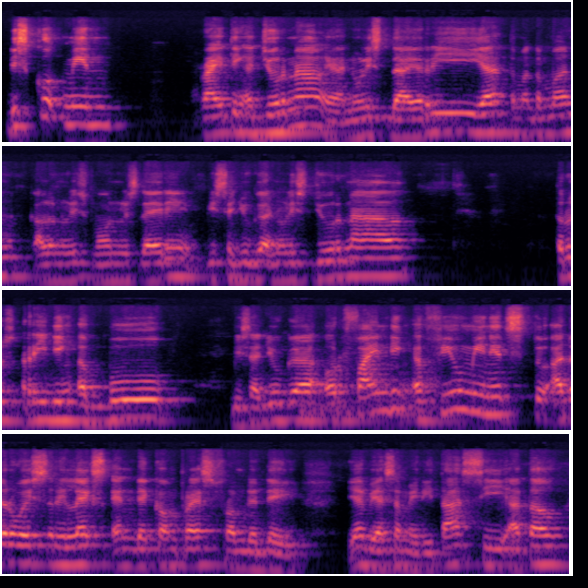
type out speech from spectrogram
This could mean writing a journal ya, nulis diary ya, teman-teman. Kalau nulis mau nulis diary bisa juga nulis jurnal. Terus reading a book bisa juga or finding a few minutes to otherwise relax and decompress from the day. Ya biasa meditasi atau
